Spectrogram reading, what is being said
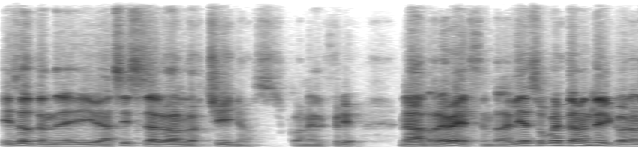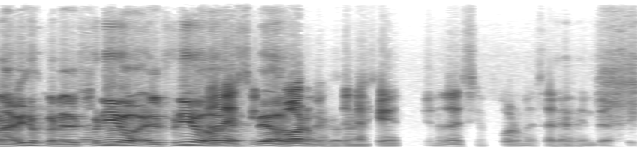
Eso tendría, así se salvan los chinos, con el frío. No, al revés, en realidad supuestamente el coronavirus con el frío, el frío no es peor. A la gente, no desinformes a la gente así.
